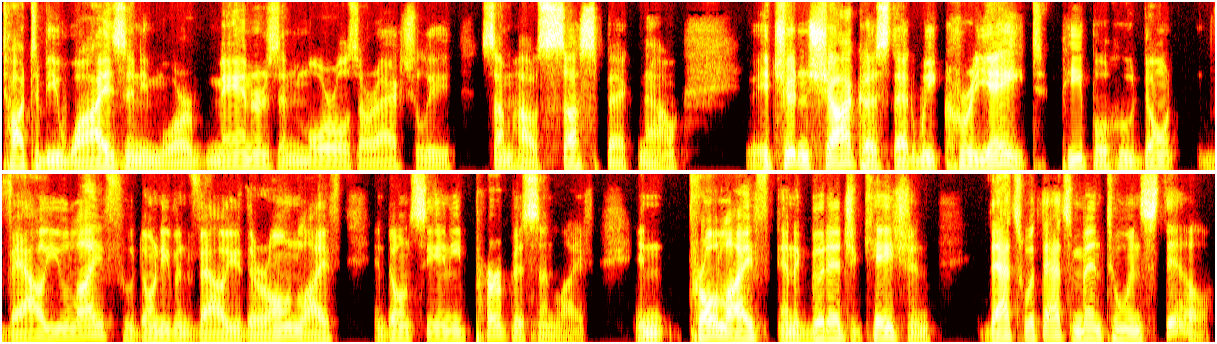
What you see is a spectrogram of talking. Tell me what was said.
taught to be wise anymore manners and morals are actually somehow suspect now it shouldn't shock us that we create people who don't value life, who don't even value their own life, and don't see any purpose in life. In pro life and a good education, that's what that's meant to instill.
